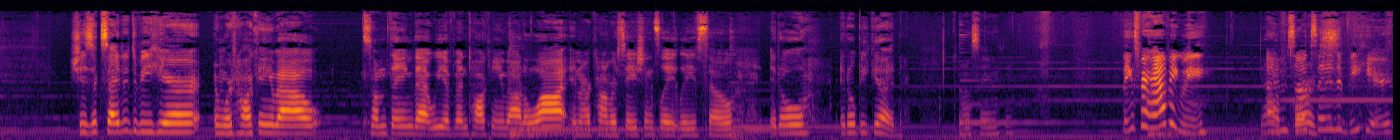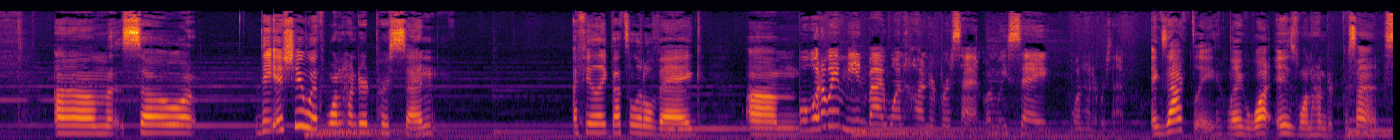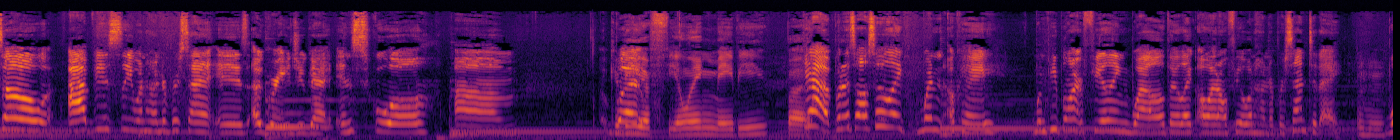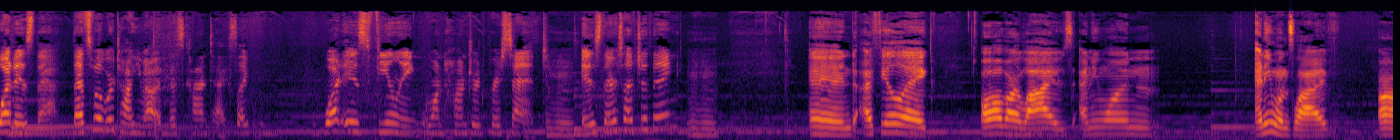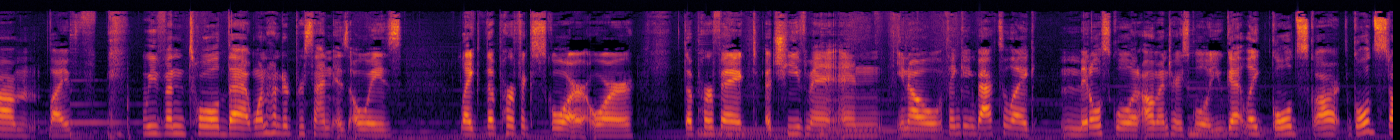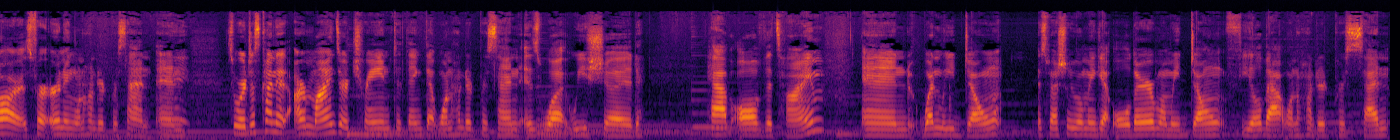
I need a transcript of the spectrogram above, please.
she's excited to be here. And we're talking about something that we have been talking about a lot in our conversations lately. So it'll it'll be good. Do you want to say anything? Thanks for having me. Yeah, I'm so course. excited to be here. Um, so the issue with 100%, I feel like that's a little vague. Um, Well, what do we mean by 100% when we say 100%? exactly. Like, what is 100%? So, obviously 100% is a grade you get in school. Um could but be a feeling, maybe, but yeah, but it's also like when okay, when people aren't feeling well, they're like, "Oh, I don't feel 100% today." Mhm. What is that? That's what we're talking about in this context. Like what is feeling 100%? percent Mhm. Is there such a thing? And I feel like all of our lives, anyone, anyone's life, um, life, we've been told that 100% is always like the perfect score or the perfect achievement. And you know, thinking back to like middle school and elementary school, you get like gold scar, gold stars for earning 100%. And Right. so we're just kind of our minds are trained to think that 100% is what we should have all the time. And when we don't, especially when we get older, when we don't feel that 100%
